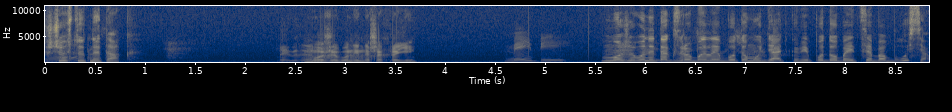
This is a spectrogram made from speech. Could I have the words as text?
Щось тут не так. Може, вони не шахраї? Може, вони так зробили, бо тому дядькові подобається бабуся.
